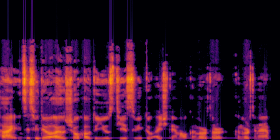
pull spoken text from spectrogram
Hi, in this video I will show how to use TSV to HTML converter converting app.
